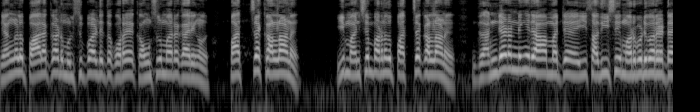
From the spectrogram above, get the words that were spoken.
ഞങ്ങൾ പാലക്കാട് മുനിസിപ്പാലിറ്റിത്തെ കുറേ കൗൺസിലർമാരുടെ കാര്യങ്ങൾ. പച്ചക്കള്ളാണ്. ഈ മനുഷ്യൻ പറഞ്ഞത് പച്ചക്കള്ളാണ് തന്റെ ഉണ്ടെങ്കിൽ മറ്റേ ഈ സതീഷ് മറുപടി പറയട്ടെ?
